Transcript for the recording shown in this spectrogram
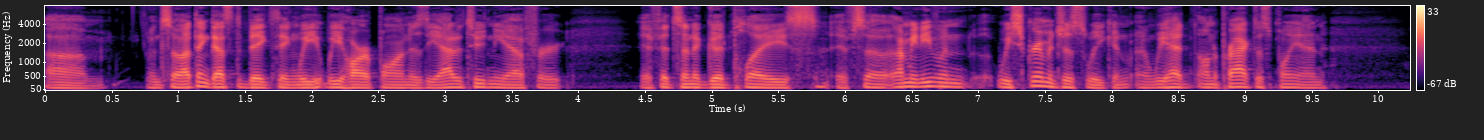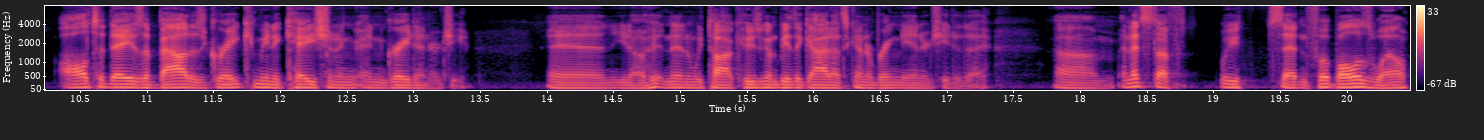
Um, and so I think that's the big thing we we harp on is the attitude and the effort. If it's in a good place, if so, I mean, even we scrimmage this week, and, and we had on the practice plan all today is about is great communication and, and great energy. And you know, and then we talk who's going to be the guy that's going to bring the energy today. Um, and that's stuff we said in football as well.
